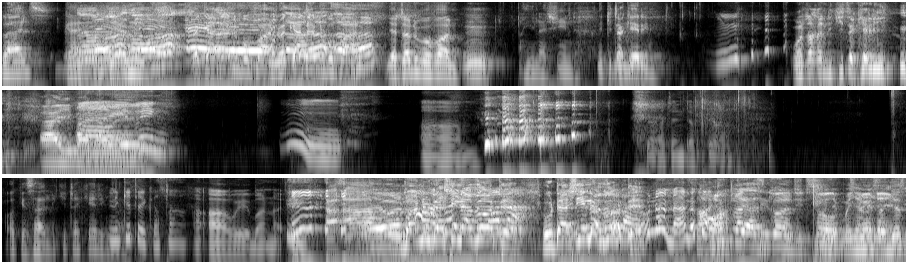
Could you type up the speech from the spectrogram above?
Lunch god damn it. Weka tatu for fun weka tatu for fun. Ya tatu for fun. Hii inashinda nikita keri unataka nikita keri ai bana wewe we ring. Hmm. um acha nitafute wa- okay sawa nikita keri nikita iko sawa. Ah ah we bana kwani utashinda zote. Utashinda zote. unaona amekuwa Sawa. na Play has practice. called it, so mwenye mwenye tunaenda amesuggest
